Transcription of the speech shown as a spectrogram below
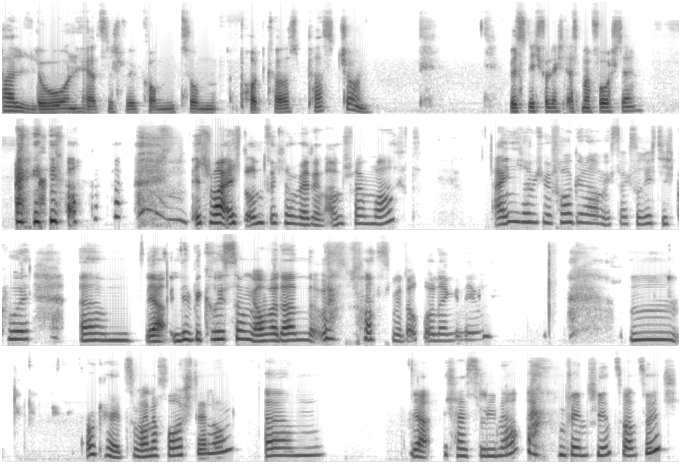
Hallo und herzlich willkommen zum Podcast Passt schon. Willst du dich vielleicht erstmal vorstellen? ja. Ich war echt unsicher, wer den Anfang macht. Eigentlich habe ich mir vorgenommen, ich sage so richtig cool, ähm, ja, liebe Grüßung, aber dann war es mir doch unangenehm. Mm, okay, zu meiner Vorstellung. Ähm, ja, ich heiße Lina, bin 24.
